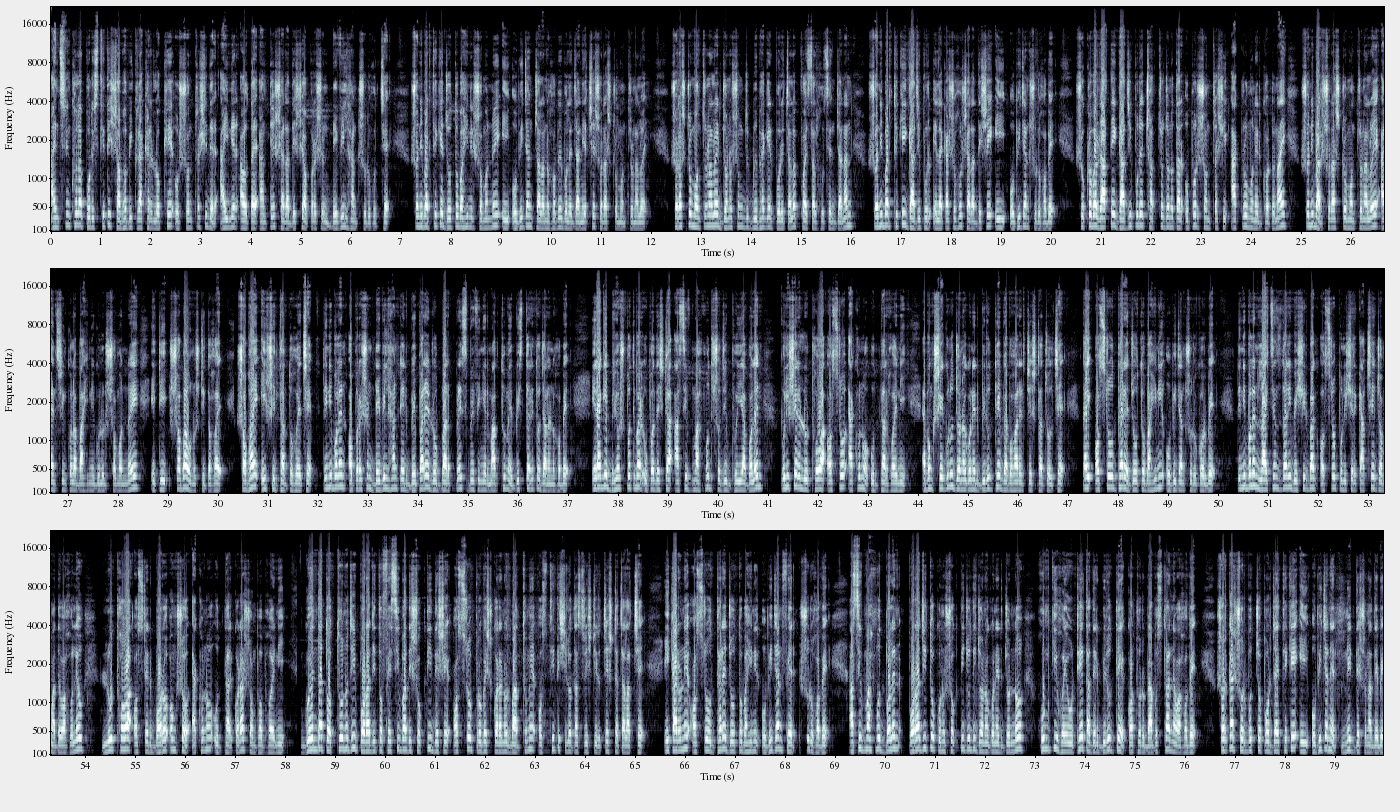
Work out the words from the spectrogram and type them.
আইনশৃঙ্খলা পরিস্থিতি স্বাভাবিক রাখার লক্ষ্যে ও সন্ত্রাসীদের আইনের আওতায় আনতে সারা দেশে অপারেশন ডেভিল হান্ট শুরু হচ্ছে। শনিবার থেকে যৌথ বাহিনীর সমন্বয়ে এই অভিযান চালানো হবে বলে জানিয়েছে স্বরাষ্ট্র মন্ত্রণালয়। স্বরাষ্ট্র মন্ত্রণালয়ের জনসংযোগ বিভাগের পরিচালক ফয়সাল হোসেন জানান, শনিবার থেকেই গাজীপুর এলাকাসহ সারা দেশে এই অভিযান শুরু হবে। শুক্রবার রাতে গাজীপুরে ছাত্র জনতার উপর সন্ত্রাসী আক্রমণের ঘটনায় শনিবার স্বরাষ্ট্র মন্ত্রণালয়ে আইনশৃঙ্খলা বাহিনীগুলোর সমন্বয়ে একটি সভা অনুষ্ঠিত হয়। সভায় এই সিদ্ধান্ত হয়েছে। তিনি বলেন, অপারেশন ডেভিল হান্টের ব্যাপারে রোববার প্রেস ব্রিফিংয়ের মাধ্যমে বিস্তারিত জানানো হবে। এর আগে বৃহস্পতিবার উপদেষ্টা আসিফ মাহমুদ সজীব ভুইয়া বলেন পুলিশের লুট হওয়া অস্ত্র এখনও উদ্ধার হয়নি এবং সেগুলো জনগণের বিরুদ্ধে ব্যবহারের চেষ্টা চলছে। তাই অস্ত্র উদ্ধারে যৌথ বাহিনী অভিযান শুরু করবে। তিনি বলেন, লাইসেন্সধারী বেশিরভাগ অস্ত্র পুলিশের কাছে জমা দেওয়া হলেও লুট হওয়া অস্ত্রের বড় অংশ এখনও উদ্ধার করা সম্ভব হয়নি। গোয়েন্দা তথ্য অনুযায়ী পরাজিত ফেসিবাদী শক্তি দেশে অস্ত্র প্রবেশ করানোর মাধ্যমে অস্থিতিশীলতা সৃষ্টির চেষ্টা চালাচ্ছে। এই কারণে অস্ত্র উদ্ধারে যৌথ বাহিনীর অভিযান ফের শুরু হবে। আসিফ মাহমুদ বলেন, পরাজিত কোনো শক্তি যদি জনগণের জন্য হুমকি হয়ে ওঠে, তাদের বিরুদ্ধে কঠোর ব্যবস্থা নেওয়া হবে। সরকার সর্বোচ্চ পর্যায় থেকে এই অভিযানের নির্দেশনা দেবে।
